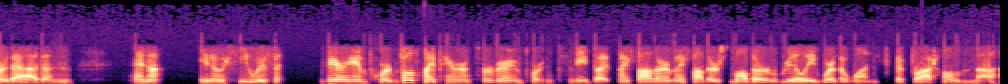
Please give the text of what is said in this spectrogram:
for that, and and uh, you know he was very important. Both my parents were very important to me, but my father and my father's mother really were the ones that brought home the,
